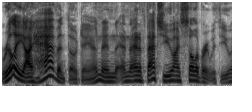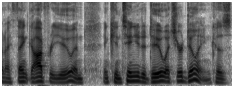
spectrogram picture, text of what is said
really, I haven't, though, Dan. And, and, and if that's you, I celebrate with you and I thank God for you and, and continue to do what you're doing because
